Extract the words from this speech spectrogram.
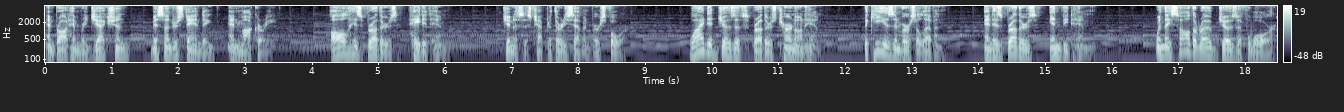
and brought him rejection, misunderstanding, and mockery. All his brothers hated him. Genesis chapter 37 verse 4. Why did Joseph's brothers turn on him? The key is in verse 11. And his brothers envied him. When they saw the robe Joseph wore,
